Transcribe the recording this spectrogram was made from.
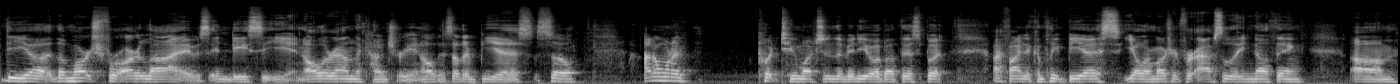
the uh, the March for Our Lives in DC and all around the country and all this other BS. So I don't want to put too much into the video about this, but I find it complete BS. Y'all are marching for absolutely nothing. Um,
